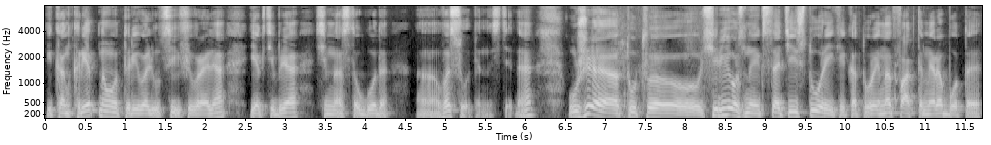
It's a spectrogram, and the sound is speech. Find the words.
и конкретно вот революции февраля и октября 17 года в особенности. Да? Уже тут серьезные, кстати, историки, которые над фактами работают,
